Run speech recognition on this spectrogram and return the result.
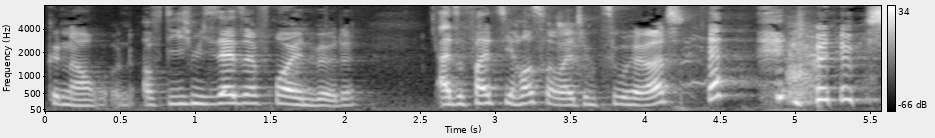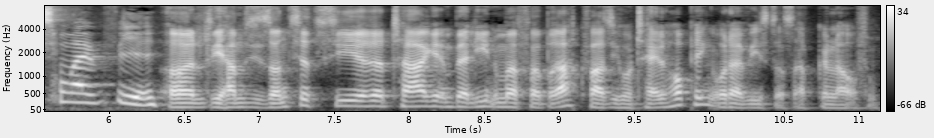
genau, auf die ich mich sehr, sehr freuen würde. Also falls die Hausverwaltung zuhört, würde mich schon mal empfehlen. Und wie haben Sie sonst jetzt Ihre Tage in Berlin immer verbracht? Quasi Hotelhopping oder wie ist das abgelaufen?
